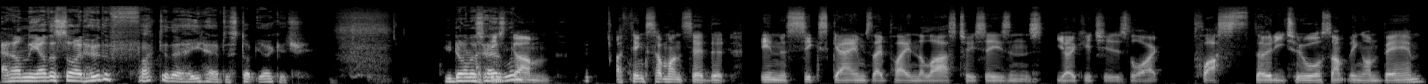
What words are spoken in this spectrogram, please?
and on the other side, who the fuck do the Heat have to stop Jokic? Udonis I think um, I think someone said that in the six games they played in the last two seasons, Jokic is like plus thirty two or something on Bam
